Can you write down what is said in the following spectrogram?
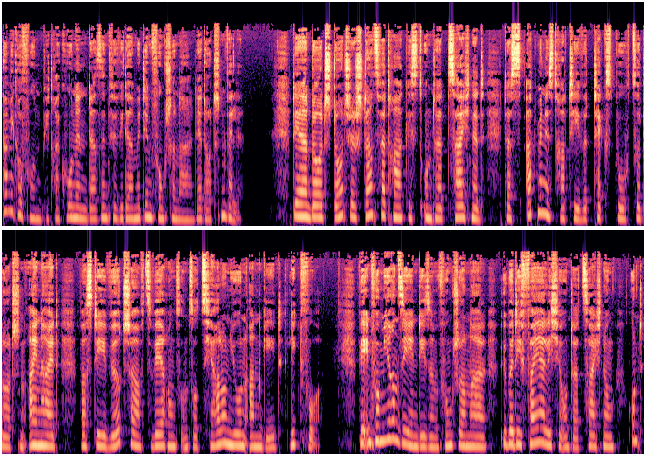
Am Mikrofon Petra Kohnen, da sind wir wieder mit dem Funkjournal der Deutschen Welle. Der deutsch-deutsche Staatsvertrag ist unterzeichnet. Das administrative Textbuch zur deutschen Einheit, was die Wirtschafts-, Währungs- und Sozialunion angeht, liegt vor. Wir informieren Sie in diesem Funkjournal über die feierliche Unterzeichnung und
